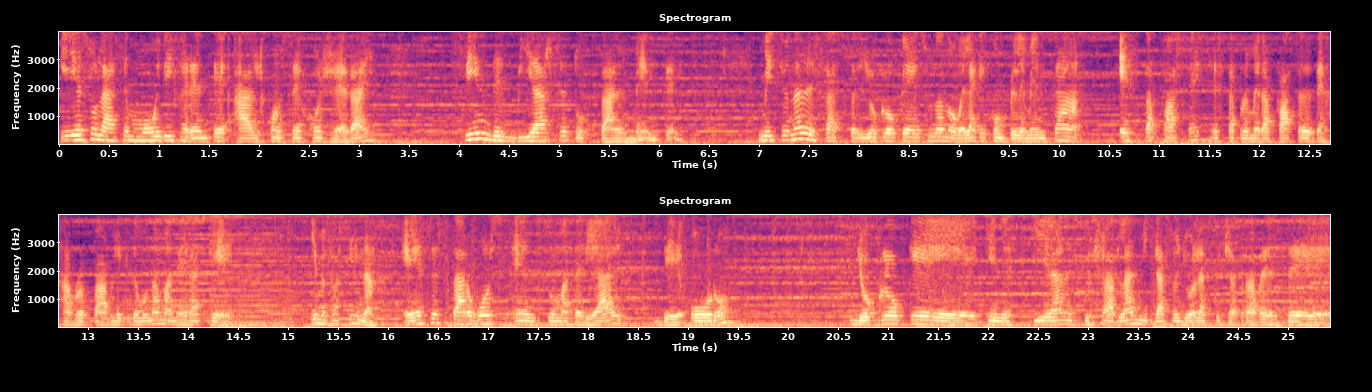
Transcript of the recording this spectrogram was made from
y eso la hace muy diferente al Consejo Jedi sin desviarse totalmente. Misión a Desastre yo creo que es una novela que complementa esta fase, esta primera fase de The Hard Republic de una manera que, que me fascina. Es Star Wars en su material de oro. Yo creo que quienes quieran escucharla, en mi caso yo la escuché a través de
